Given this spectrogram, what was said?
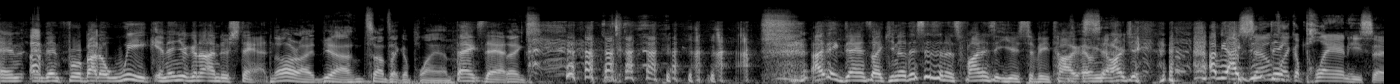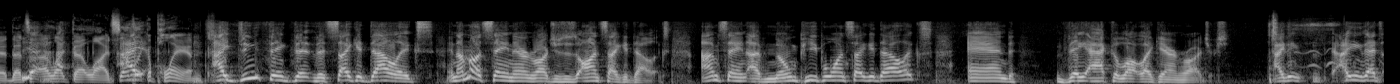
and and then for about a week, and then you're gonna understand. All right. Yeah, sounds like a plan. Thanks, Dan. Thanks. I think Dan's like, you know, this isn't as fun as it used to be. Talking. I mean, RJ. I mean, I do Sounds think, like a plan, he said. That's Yeah, I like that line. Sounds I- like a plan. I do think that the psychedelics, and I'm not saying Aaron Rodgers is on psychedelics. I'm saying I've known people on psychedelics, and they act a lot like Aaron Rodgers. I think I think that's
